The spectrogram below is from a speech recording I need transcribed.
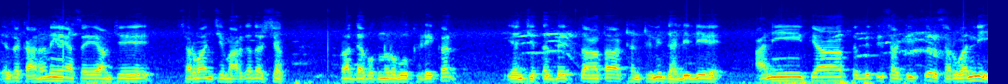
याचं कारणही असं आहे आमचे सर्वांचे मार्गदर्शक प्राध्यापक नरोबो खेडेकर यांची तब्येत आता ठणठणीत झालेली आहे आणि त्या तब्येतीसाठीच सर्वांनी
